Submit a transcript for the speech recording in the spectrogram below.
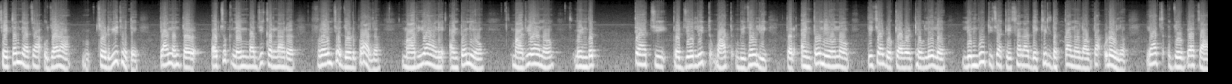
चैतन्याचा उजाळा चढवीत होते. त्यानंतर अचूक नेमबाजी करणारं फ्रेंच जोडपं आलं. मारिया आणि अँटोनिओ मारियानं मेणबत्त्याची प्रज्वलित वात विझवली तर अँटोनिओनं तिच्या डोक्यावर ठेवलेलं लिंबू तिच्या केसाला देखील धक्का न लावता उडवलं. याच जोडप्याचा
